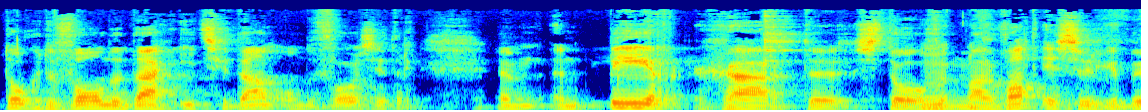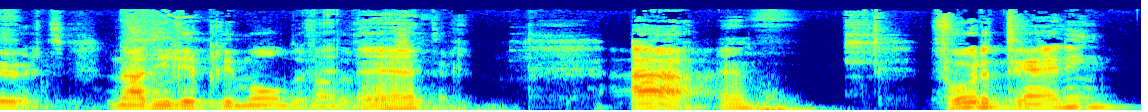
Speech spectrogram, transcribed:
toch de volgende dag iets gedaan om de voorzitter een, een peergaar te stoven. Maar wat is er gebeurd na die reprimande van de voorzitter? A. Voor de training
